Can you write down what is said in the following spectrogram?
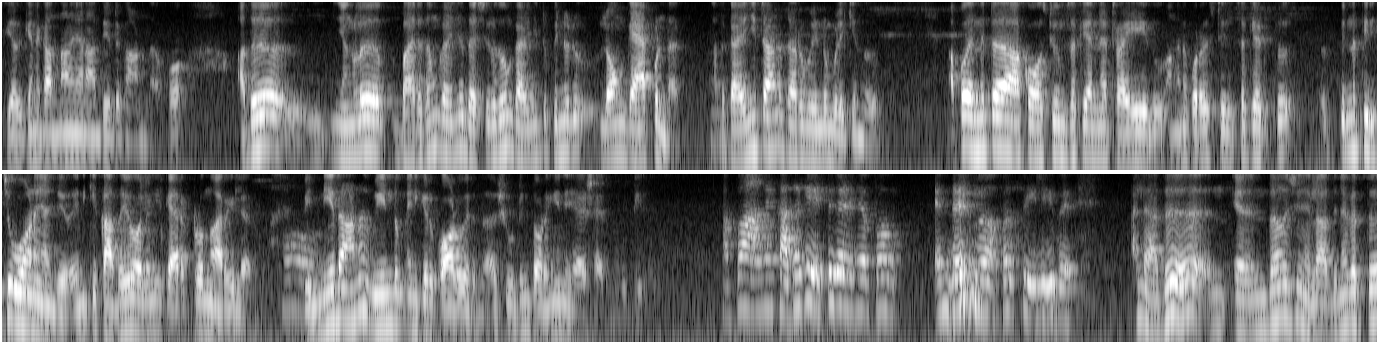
സിയാദിക്കനൊക്കെ അന്നാണ് ഞാൻ ആദ്യമായിട്ട് കാണുന്നത്. അപ്പോൾ അത് ഞങ്ങൾ ഭരതം കഴിഞ്ഞ് ദശരഥവും കഴിഞ്ഞിട്ട് പിന്നെ ഒരു ലോങ് ഗ്യാപ്പ് ഉണ്ടായിരുന്നു. അത് കഴിഞ്ഞിട്ടാണ് സാർ വീണ്ടും വിളിക്കുന്നത്. അപ്പോൾ എന്നിട്ട് ആ കോസ്റ്റ്യൂംസ് ഒക്കെ എന്നെ ട്രൈ ചെയ്തു. അങ്ങനെ കുറേ സ്റ്റിൽസ് ഒക്കെ എടുത്ത് പിന്നെ തിരിച്ചു പോവുകയാണ് ഞാൻ ചെയ്തത്. എനിക്ക് കഥയോ അല്ലെങ്കിൽ ക്യാരക്ടറോ ഒന്നും അറിയില്ലായിരുന്നു. പിന്നീടാണ് വീണ്ടും എനിക്കൊരു കോൾ വരുന്നത്. ഷൂട്ടിംഗ് തുടങ്ങിയതിന് ശേഷമായിരുന്നു ഊട്ടിയിൽ. അപ്പോൾ അങ്ങനെ കഥ കേട്ട് കഴിഞ്ഞപ്പം എന്തായിരുന്നു അപ്പോൾ ഫീൽ ചെയ്ത്? അല്ല അത് എന്താണെന്ന് വെച്ച് കഴിഞ്ഞാൽ അതിനകത്ത്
